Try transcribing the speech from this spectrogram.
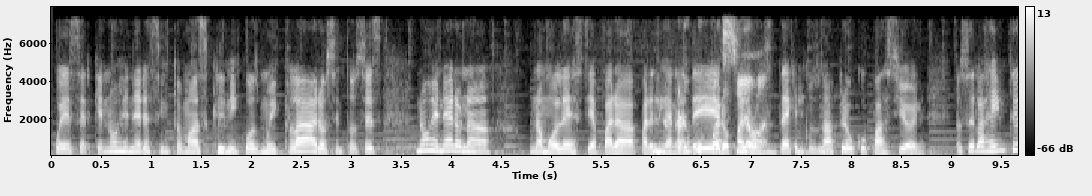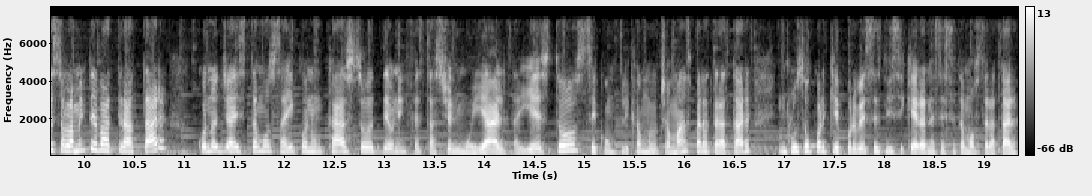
puede ser que no genere síntomas clínicos muy claros, entonces no genera una, una molestia para, para el ganadero, para los técnicos, una preocupación. Entonces la gente solamente va a tratar cuando ya estamos ahí con un caso de una infestación muy alta y esto se complica mucho más para tratar, incluso porque por veces ni siquiera necesitamos tratar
